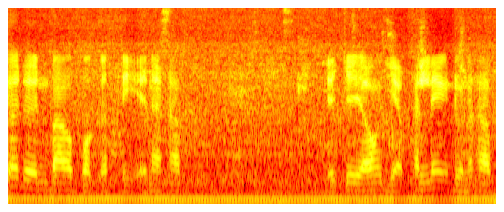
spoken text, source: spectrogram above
ก็เดินเบาปกตินะครับ ดี๋ยวจะลองเหยียบคันเร่งดูนะครับ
